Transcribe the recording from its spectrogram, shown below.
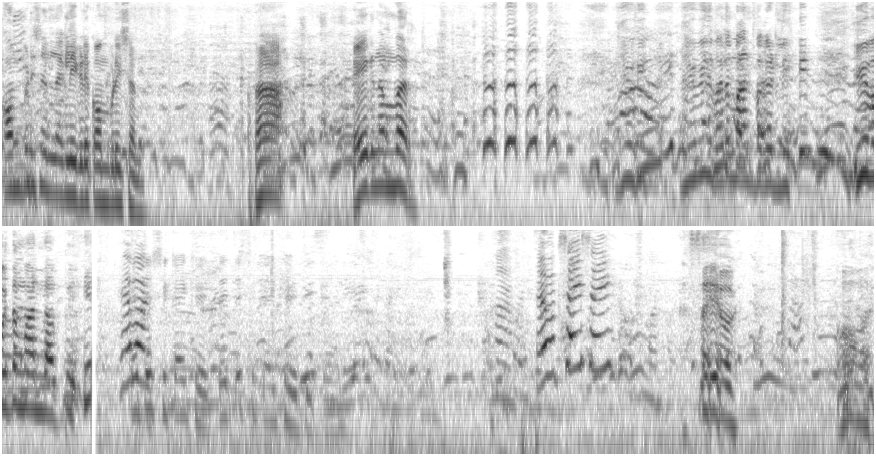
कॉम्पिटिशन लागली इकडे कॉम्पिटिशन हा एक नंबर युवी फक्त मान पकडली. युवी फक्त मान दाबते. त्याच्याशी काय खेळ त्याच्याशी काय खेळते हे. बघ सई सई. सही आहे बघ. हो God.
